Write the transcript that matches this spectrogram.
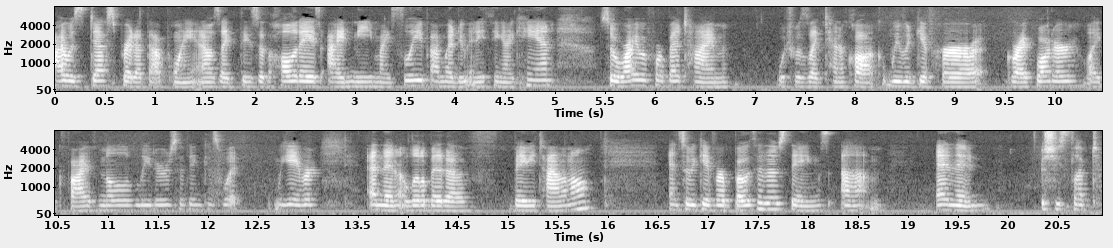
I was desperate at that point and I was like, these are the holidays. I need my sleep. I'm going to do anything I can. So right before bedtime, which was like 10 o'clock, we would give her gripe water, like five milliliters, I think is what we gave her, and then a little bit of baby Tylenol. And so we gave her both of those things. Um, and then she slept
